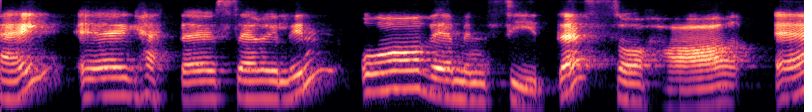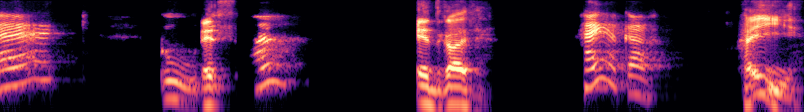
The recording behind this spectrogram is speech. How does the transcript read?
Hei, jeg heter Seri Lind, og ved min side så har jeg godeste Edgar, Hei, Edgar. hei.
